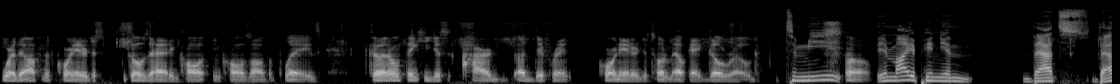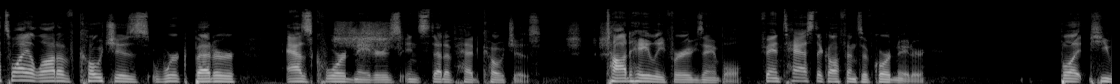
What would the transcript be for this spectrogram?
where the offensive coordinator just goes ahead and call and calls all the plays. Because I don't think he just hired a different coordinator and just told him, "Okay, go rogue." To me, So in my opinion, that's that's why a lot of coaches work better as coordinators instead of head coaches. Todd Haley, for example, fantastic offensive coordinator, but he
